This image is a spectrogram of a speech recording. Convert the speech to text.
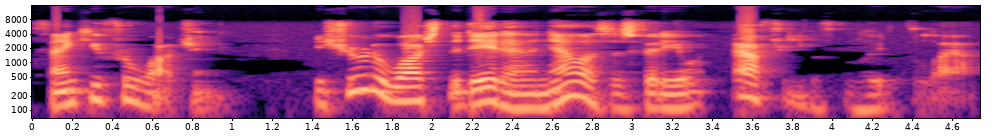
Thank you for watching. Be sure to watch the data analysis video after you have completed the lab.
